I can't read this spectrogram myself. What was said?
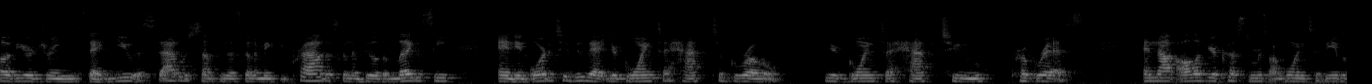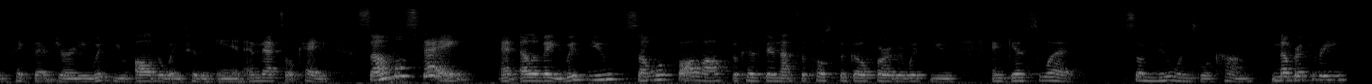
of your dreams, that you establish something that's going to make you proud, that's going to build a legacy. And in order to do that, you're going to have to grow, you're going to have to progress. And not all of your customers are going to be able to take that journey with you all the way to the end, and that's okay. Some will stay and elevate with you, some will fall off because they're not supposed to go further with you. And guess what? some new ones will come. Number three,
